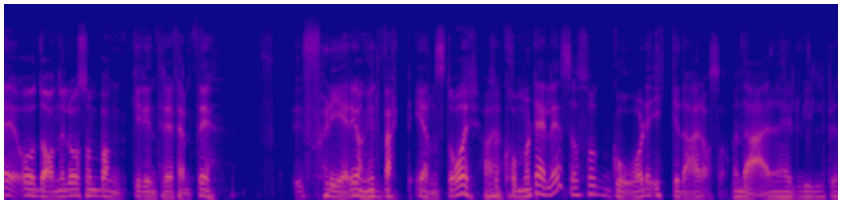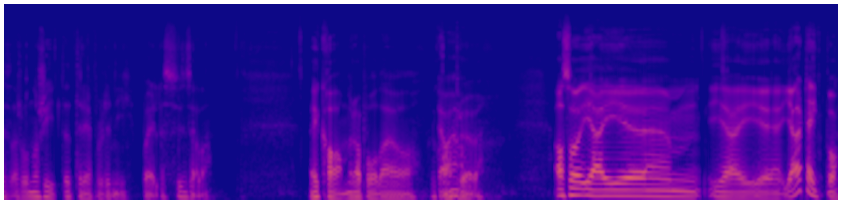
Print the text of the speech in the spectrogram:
eh, og Daniel også, som banker inn 350 f- flere ganger hvert eneste år. Ja, ja. Så kommer til LS, og så går det ikke der, altså. men det er en helt vill prestasjon å skyte 349 på LS, syns jeg, da. Med kamera på deg, og du kan Ja, ja. prøve. Altså, jeg, eh, jeg, jeg har tenkt på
